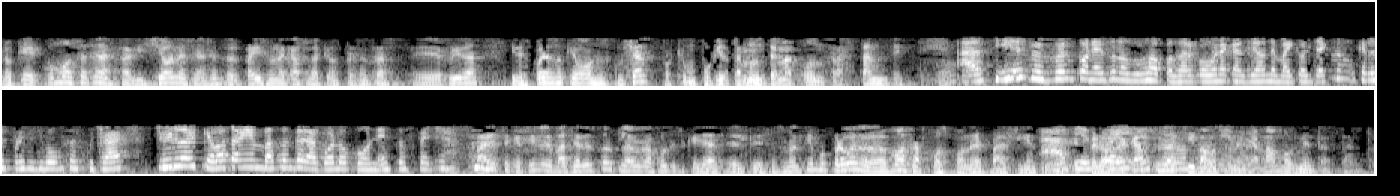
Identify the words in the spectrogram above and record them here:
lo que cómo se hacen las tradiciones en el centro del país, una cápsula que nos presentas, eh, Frida, y después eso que vamos a escuchar, porque un poquito también un tema contrastante. Así es, después con eso nos vamos a pasar con una canción de Michael Jackson. ¿Qué les parece si vamos a escuchar Thriller, que va también bastante de acuerdo con estas fechas? Parece que Thriller va a ser esto, claro, Rafael dice que ya está sobre el tiempo, pero bueno, lo vamos a posponer para el siguiente bloque. Pero la cápsula sí vamos con ella, vamos mientras tanto.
